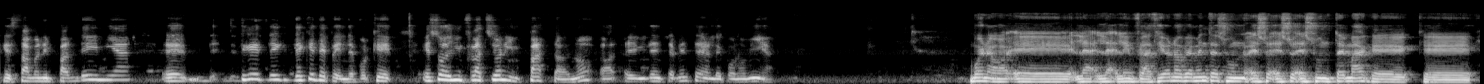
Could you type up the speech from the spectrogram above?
que estaban en pandemia. Eh, de, qué depende? Porque eso de la inflación impacta, ¿no? Evidentemente en la economía. Bueno, eh, la, inflación obviamente es un, es, es, un tema que, que,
